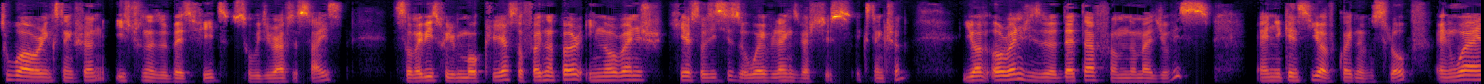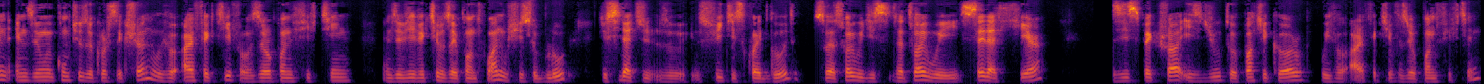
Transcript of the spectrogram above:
to our extinction is chosen as the best fit. So we derive the size. So maybe it will be more clear. So for example, in orange here, so this is the wavelength versus extinction. You have orange is the data from Nomad and you can see you have quite a slope. And when and then we compute the cross section with the R effective of 0.15 and the V effective of 0.1, which is the blue, you see that the fit is quite good. So that's why we just, that's why we say that here, this spectra is due to a particle with a R effective of 0.15.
